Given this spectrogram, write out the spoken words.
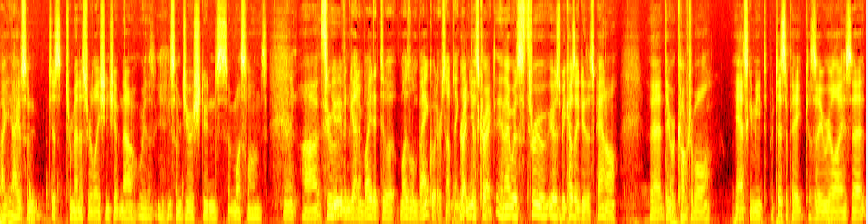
I, I have some just tremendous relationship now with Mhm. some Jewish students, some Muslims. right. Uh, through You even got invited to a Muslim banquet or something, right, you? that's correct. And that was through. It was because I do this panel that they were comfortable asking me to participate because they realized that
